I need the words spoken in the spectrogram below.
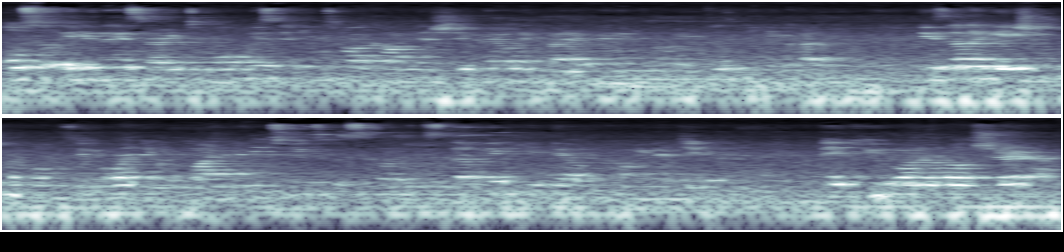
Also, it is necessary to always take into account the achievement of environmental implemented in the country. This delegation proposed the order 1 and 2 to discuss this topic in the upcoming agenda. Thank you, Honorable Chair.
